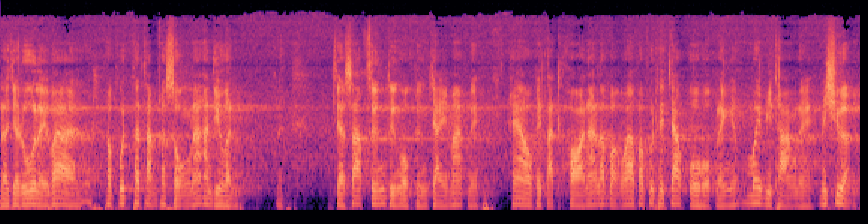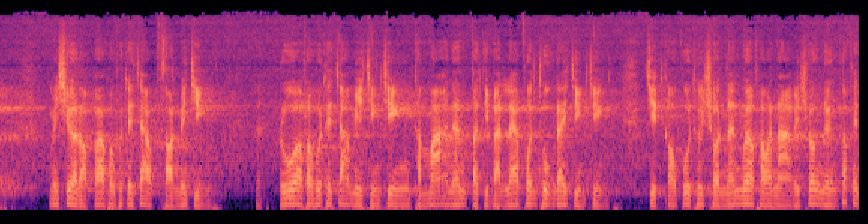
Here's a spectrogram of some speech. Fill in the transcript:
เราจะรู้เลยว่าพระพุทธพระธรรมพระสงฆ์นะอันเดียวกัน จะทราบซึ้งถึงอกถึงใจมากเลยให้เอาไปตัดคอนะแล้วบอกว่าพระพุทธเจ้าโกหกอะไรเงี้ยไม่มีทางเลย ไม่เชื่อ ไม่เชื่อหรอกว่าพระพุทธเจ้าสอนไม่จริง รู้ว่าพระพุทธเจ้ามีจริง ๆ ธรรมะนั้นปฏิบัติแล้วพ้นทุกข์ได้จริง ๆ จิตของปุถุชนนั้นเมื่อภาวนาไปช่วงหนึ่งก็เป็น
